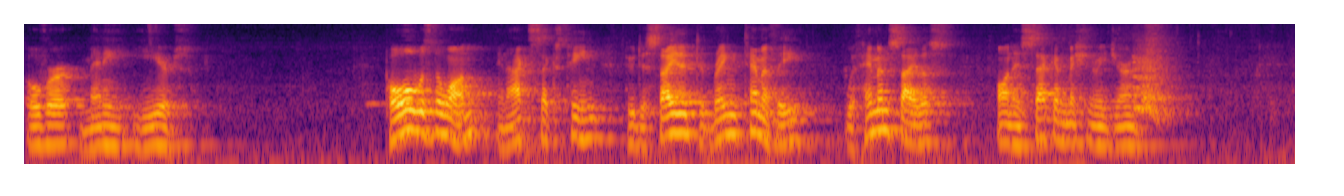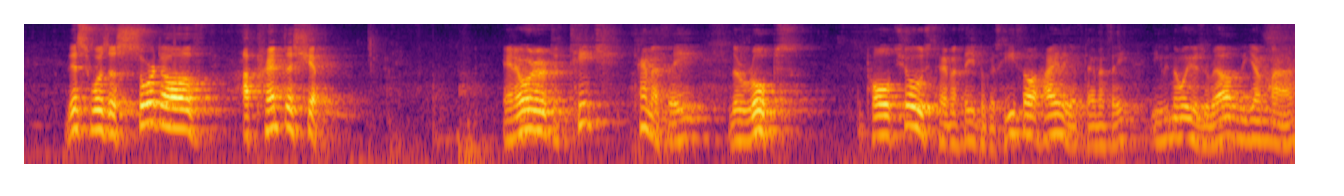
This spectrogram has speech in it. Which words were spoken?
over many years. Paul was the one in Acts 16 who decided to bring Timothy with him and Silas on his second missionary journey. This was a sort of apprenticeship in order to teach Timothy the ropes. Paul chose Timothy because he thought highly of Timothy, even though he was a relatively young man,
